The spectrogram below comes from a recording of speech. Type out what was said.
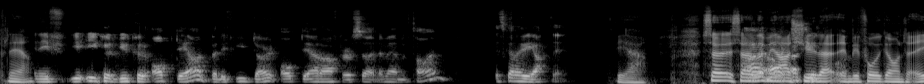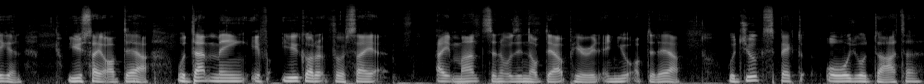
For now. And if you, you could you could opt out, but if you don't opt out after a certain amount of time, it's going to be up there. Yeah. So so I- let me I- I ask you that, and before we go on to Egan, you say opt out. Would that mean if you got it for say eight months and it was in the opt out period and you opted out, would you expect all your data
